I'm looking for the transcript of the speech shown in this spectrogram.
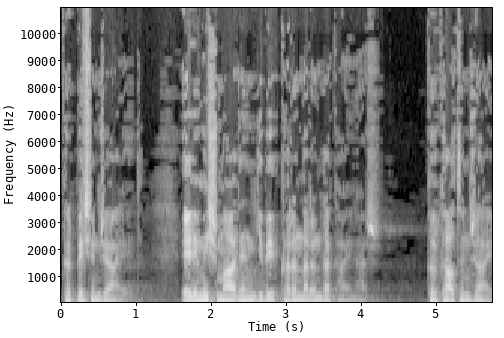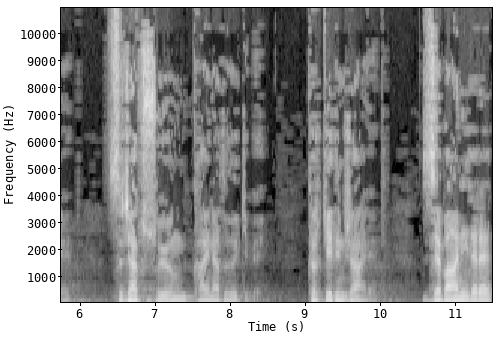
45. ayet Erimiş maden gibi karınlarında kaynar. 46. ayet Sıcak suyun kaynadığı gibi 47. ayet Zebanilere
